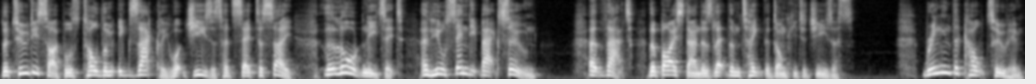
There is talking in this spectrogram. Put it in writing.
the two disciples told them exactly what Jesus had said to say The Lord needs it, and he'll send it back soon. At that, the bystanders let them take the donkey to Jesus. Bringing the colt to him,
